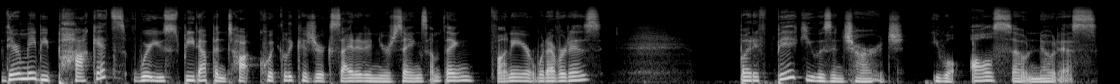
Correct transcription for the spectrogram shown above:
there may be pockets where you speed up and talk quickly because you're excited and you're saying something funny or whatever it is. But if Big you is in charge, you will also notice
